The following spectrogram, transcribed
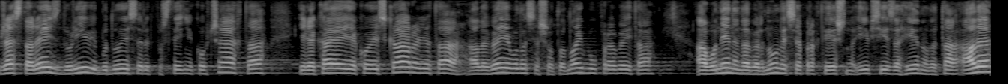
вже старий, здурів і будує серед пустині ковчег, та, і лякає якоюсь карою, та, але виявилося, що то Ной був правий, та, а вони не навернулися практично і всі загинули. Та. Але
